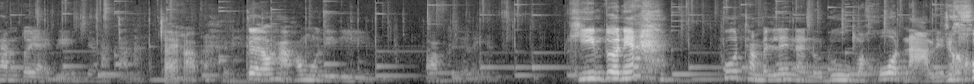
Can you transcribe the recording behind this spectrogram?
ทันมันตัวใหญ่เบี้ยเดียวนาการนะ ใช่ครับ ก็เลยต้องหาข้อมูลดีๆตอนซื้ออะไรเงี้ย ครีมตัวเนี้ย พูดทำเป็นเล่นนะหนูดูมาโคตรนานเลยทุกค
